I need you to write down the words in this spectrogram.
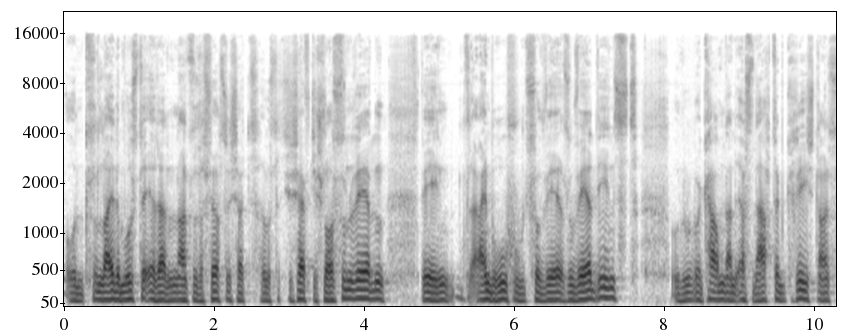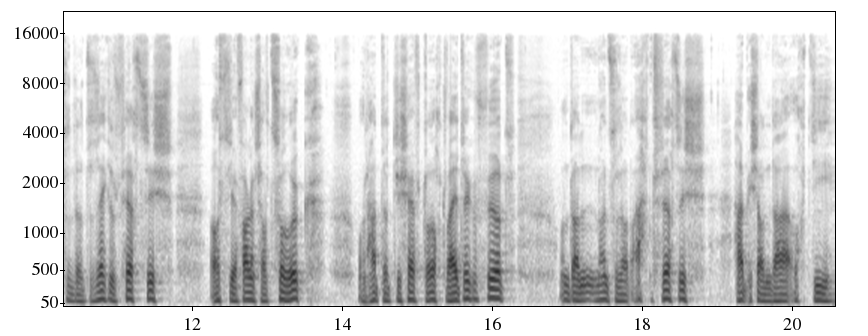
Und leider musste er dann 1940 hat, musste das Geschäft geschlossen werden wegen Einberufung zum, Wehr, zum Wehrdienst und bekam dann erst nach dem Krieg 1946 aus der Gefangenschaft zurück und hat das Geschäft dort weitergeführt. Und dann 1948 habe ich dann da auch die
